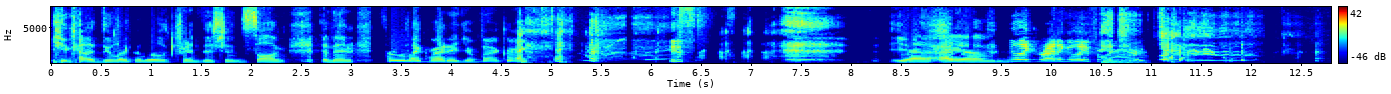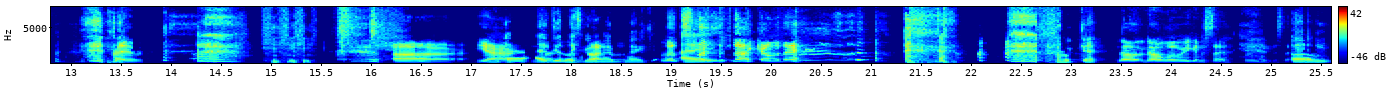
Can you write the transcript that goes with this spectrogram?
you gotta do like the little transition song, and then so like right at your back, right? yeah, I um. You're like riding away from the church. I, uh, yeah, I do like riding on my bike. Let's, I, let's not go there. okay. No, no. What were you gonna say? What were you gonna say? Um,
